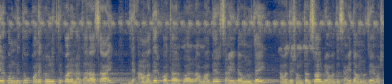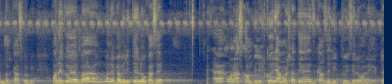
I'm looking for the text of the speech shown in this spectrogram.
এরকম কিন্তু অনেক ফ্যামিলিতে করে না। তারা চায় যে আমাদের কথার পর আমাদের চাহিদা অনুযায়ী আমাদের সন্তান চলবে, আমাদের চাহিদা অনুযায়ী আমার সন্তান কাজ করবে। অনেক মানে ফ্যামিলিতে লোক আছে। অনার্স কমপ্লিট করে আমার সাথে কাজে লিপ্ত হয়েছিল অনেক একটা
